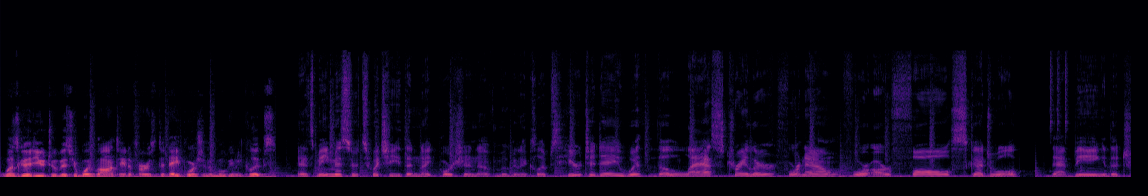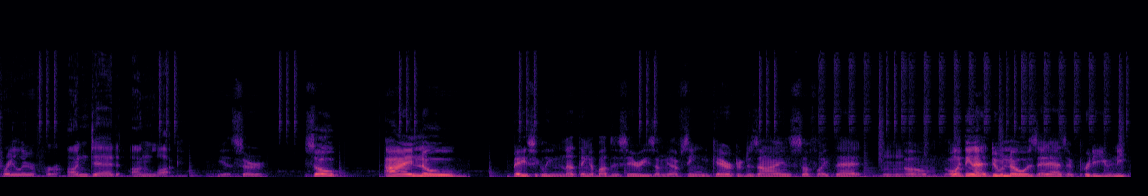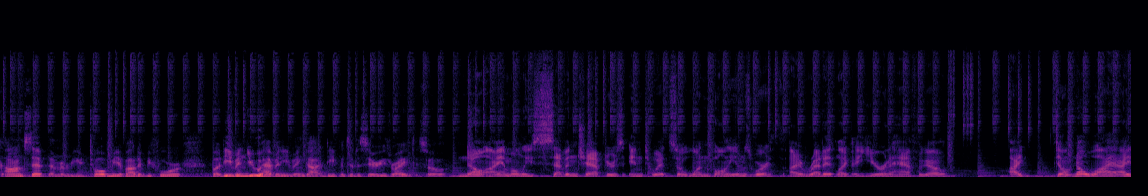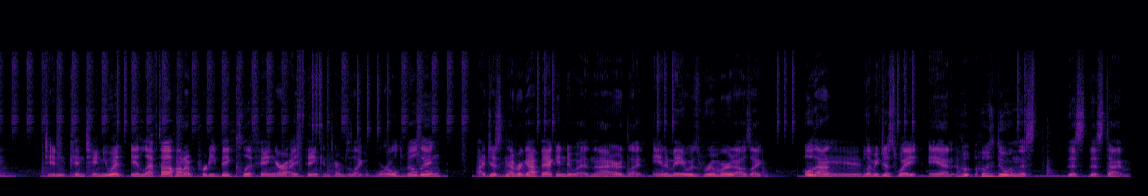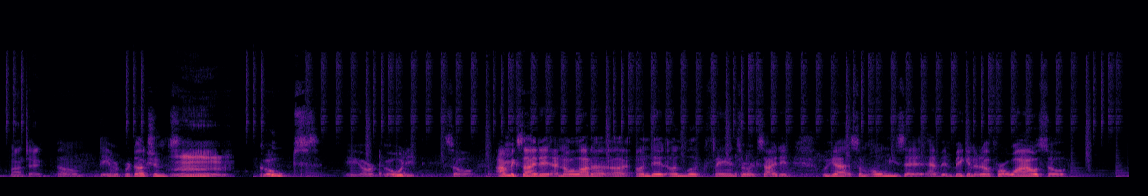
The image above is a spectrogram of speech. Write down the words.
What's good, YouTube? It's your boy Vonte the First, the day portion of Mugen Eclipse. And it's me, Mr. Twitchy, the night portion of Mugen Eclipse, here today with the last trailer for now for our fall schedule. That being the trailer for Undead Unluck. Yes, sir. So, I know basically nothing about this series. I mean, I've seen character designs, stuff like that. Mhm. Um, the only thing that I do know is that it has a pretty unique concept. I remember you told me about it before, but even you haven't even got deep into the series, right? So, No, I am only seven chapters into it, so one volume's worth. I read it like a year and a half ago. I don't know why I didn't continue it. It left off on a pretty big cliffhanger, I think, in terms of like world building. I just never got back into it, and then I heard like anime was rumored. I was like, hold on, Yeah. let me just wait. And who, who's doing this this this time, Vonte? um, David Productions. Mm. goats. They are goaded. So I'm excited. I know a lot of uh, Undead Unluck fans are excited. We got some homies that have been bigging it up for a while. So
